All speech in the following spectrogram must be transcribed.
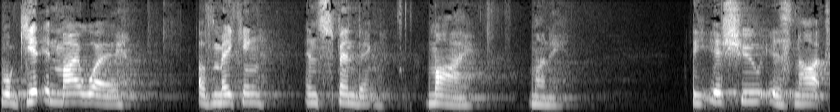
will get in my way of making and spending my money. The issue is not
